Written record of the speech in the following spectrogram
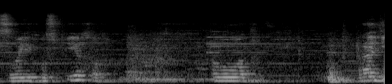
своих успехов. Вот. Ради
